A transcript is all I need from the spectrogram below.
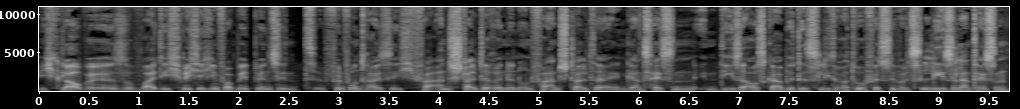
Ich glaube, soweit ich richtig informiert bin, sind 35 Veranstalterinnen und Veranstalter in ganz Hessen in dieser Ausgabe des Literaturfestivals Leseland Hessen,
